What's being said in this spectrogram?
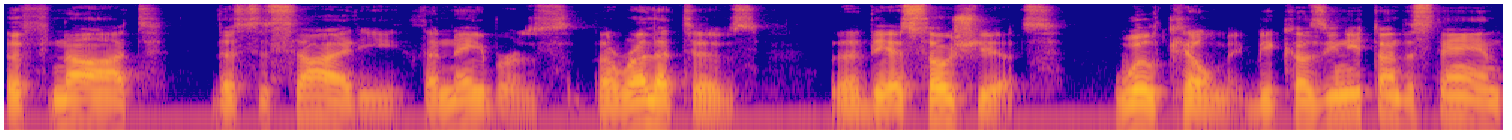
If not, the society, the neighbors, the relatives, the, the associates will kill me. Because you need to understand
